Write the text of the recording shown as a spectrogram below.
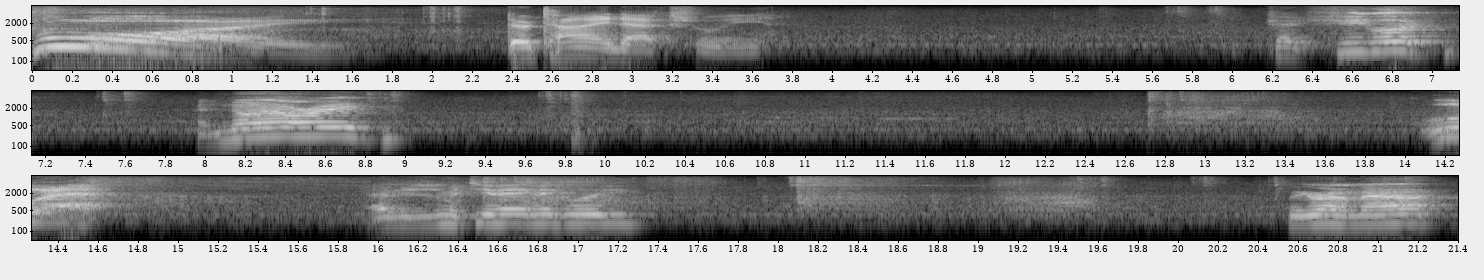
Boy! They're tied actually. She look and none already. What? After just my teammate make Lee. Figure on a map.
